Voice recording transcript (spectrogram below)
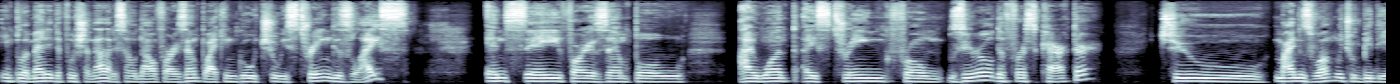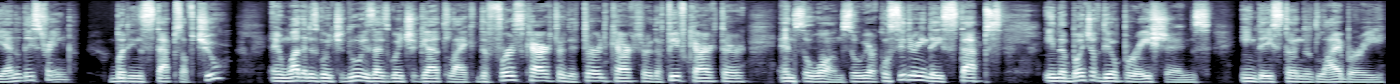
implementing the functionality. So now, for example, I can go to string slice and say, for example, I want a string from zero, the first character, to minus one, which would be the end of the string, but in steps of two. And what that is going to do is that it's going to get like the first character, the third character, the fifth character, and so on. So we are considering the steps in a bunch of the operations in the standard library.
